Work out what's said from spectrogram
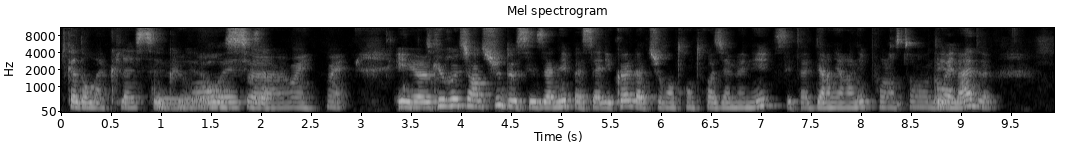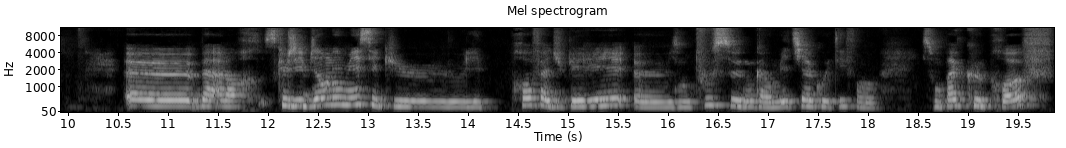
tout cas dans ma classe. euh, Concurrence, ouais, c'est ça. euh, ouais, ouais. Et euh, que retiens-tu de ces années passées à l'école? Là, tu rentres en troisième année, c'est ta dernière année pour l'instant en Ouais. DMAD. Euh, bah alors, ce que j'ai bien aimé, c'est que les profs à Dupéré, euh, ils ont tous euh, donc un métier à côté. Enfin, ils sont pas que profs.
